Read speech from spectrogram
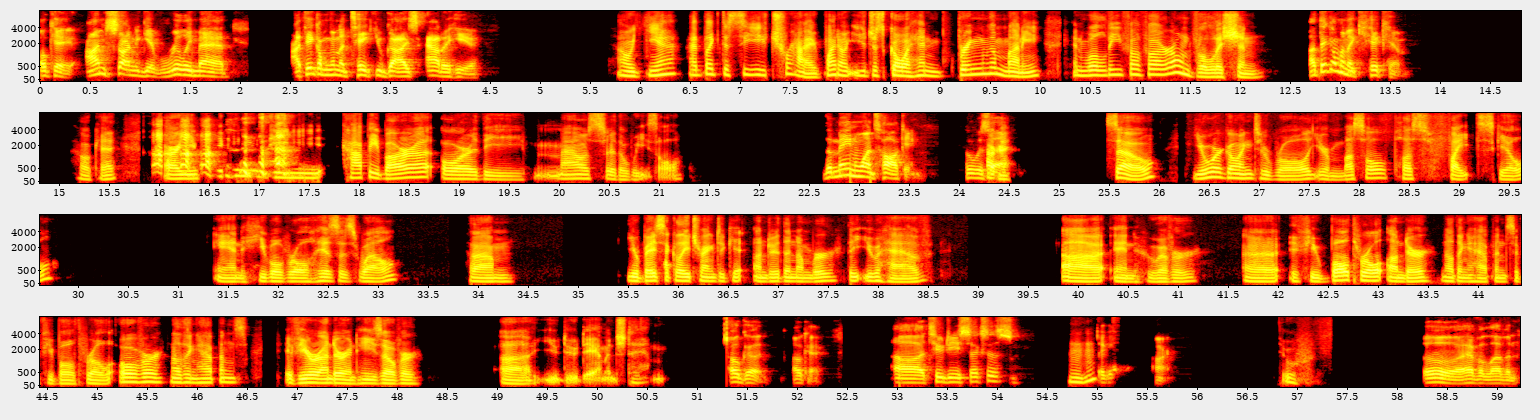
Okay, I'm starting to get really mad. I think I'm gonna take you guys out of here. Oh, yeah? I'd like to see you try. Why don't you just go ahead and bring the money and we'll leave of our own volition? I think I'm gonna kick him. Okay. Are you picking the capybara or the mouse or the weasel? The main one talking. Who was Okay. that? So you are going to roll your muscle plus fight skill, and he will roll his as well. Um, you're basically trying to get under the number that you have, uh, and whoever, uh, if you both roll under, nothing happens. If you both roll over, nothing happens. If you're under and he's over, uh, you do damage to him. Oh, good. Okay. Uh, two d sixes. Mm-hmm. Alright. Ooh. Oh, I have eleven.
